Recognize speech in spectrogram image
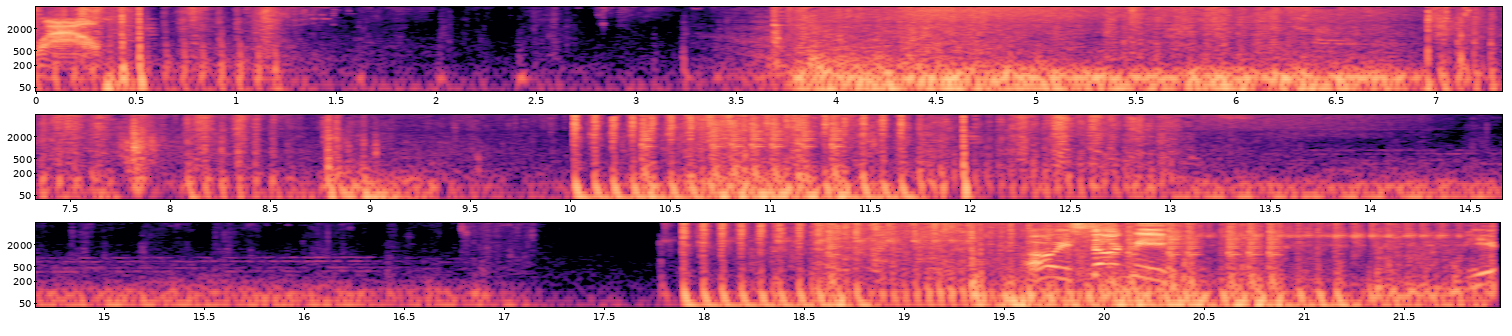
Wow. Oh, he stuck me. He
